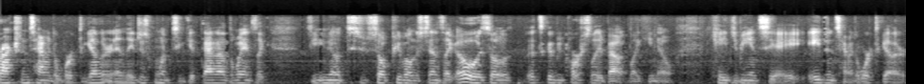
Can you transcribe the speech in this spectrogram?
fractions having to work together, and they just want to get that out of the way. It's like, you know, to, so people understand. It's like, oh, so it's going to be partially about like you know, KGB and CIA agents having to work together,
